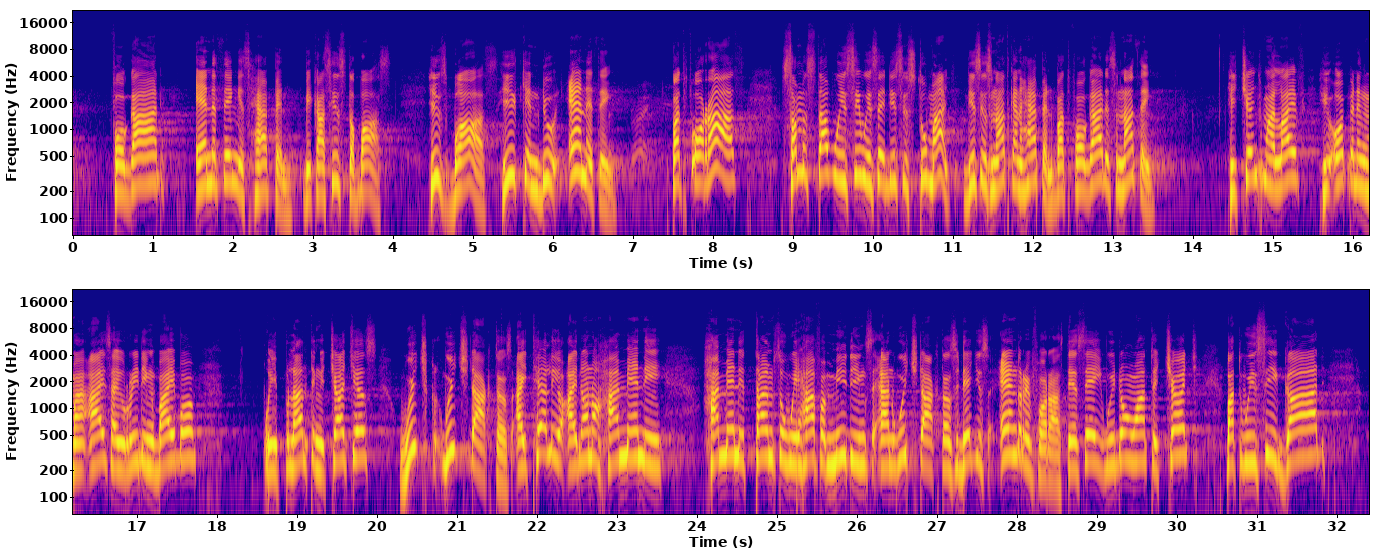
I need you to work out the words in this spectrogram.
For God, anything is happen because He's the boss. He's boss. He can do anything. Right. But for us, some stuff we see, we say this is too much. This is not gonna happen. But for God, it's nothing. He changed my life. He opening my eyes. I reading Bible. We planting churches. Which witch doctors? I tell you, I don't know how many how many times we have meetings and witch doctors they just angry for us. They say we don't want a church, but we see God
